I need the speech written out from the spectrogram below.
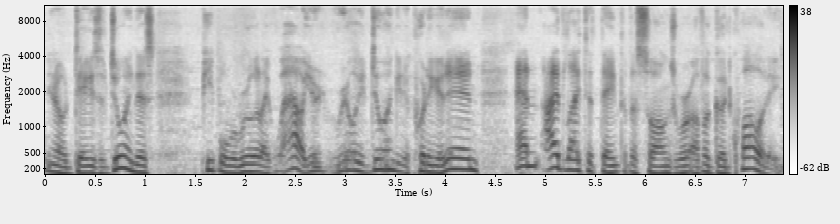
you know, days of doing this, people were really like, "Wow, you're really doing it, you're putting it in," and I'd like to think that the songs were of a good quality.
